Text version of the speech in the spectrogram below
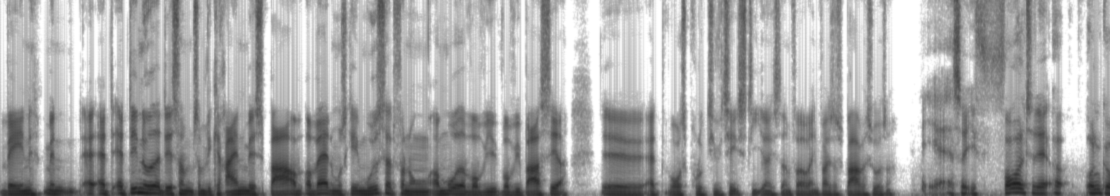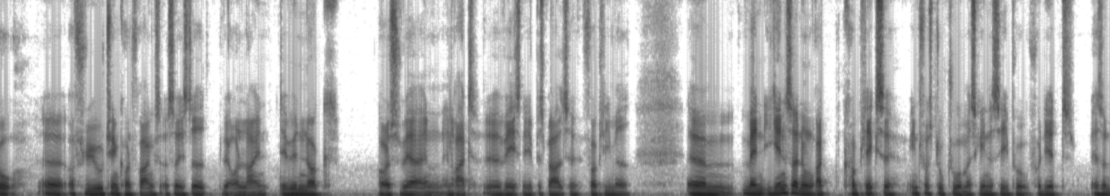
vane, men er, er det noget af det, som, som vi kan regne med spare, og, og hvad er det måske modsat for nogle områder, hvor vi, hvor vi bare ser, øh, at vores produktivitet stiger, i stedet for rent faktisk at spare ressourcer? Ja, altså i forhold til det at undgå øh, at flyve til en konference, og så i stedet være online, det vil nok også være en, en ret øh, væsentlig besparelse for klimaet. Øhm, men igen, så er det nogle ret komplekse infrastrukturer, man skal ind og se på, fordi at, altså,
